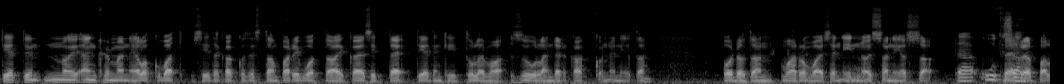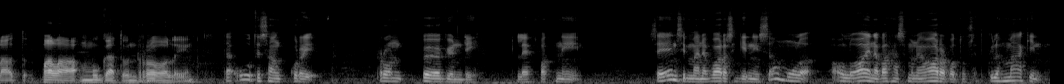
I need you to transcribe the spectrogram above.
tietty noin Anchorman-elokuvat siitä kakkosesta on pari vuotta aikaa ja sitten tietenkin tuleva Zoolander 2, jota odotan varovaisen innoissani, jossa Tämä uutisan... palaa, palaa mugatun rooliin. Tämä uutisankkuri Ron Burgundy-leffat, niin se ensimmäinen varsinkin, niin se on mulla ollut aina vähän semmoinen arvotus, että kyllä mäkin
